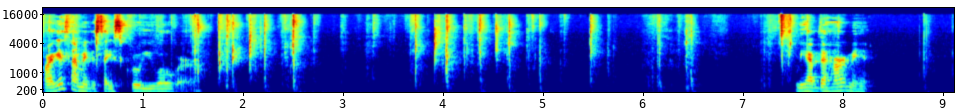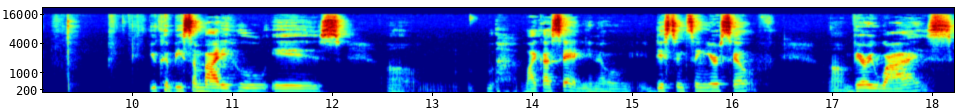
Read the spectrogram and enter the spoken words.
Or I guess I meant to say screw you over. We have the Hermit. You could be somebody who is, um, like I said, you know, distancing yourself, um, very wise.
